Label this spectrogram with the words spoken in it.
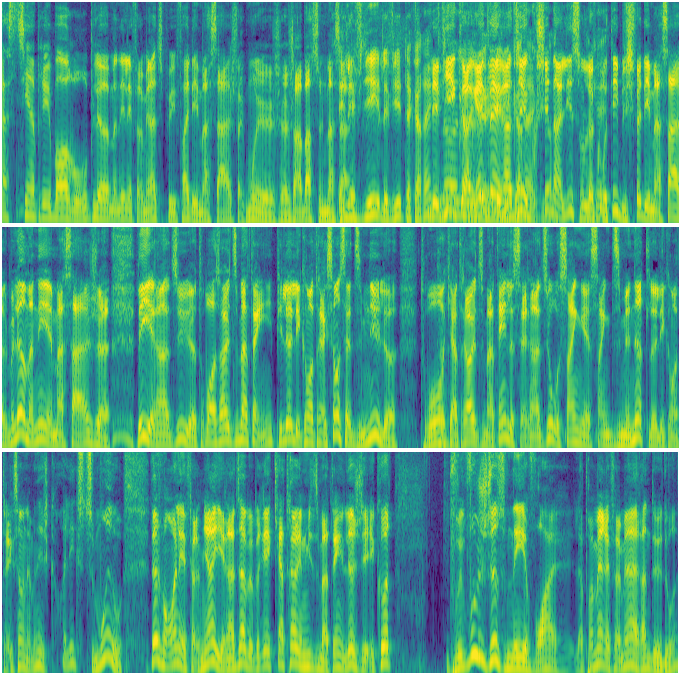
elle se tient après les barreaux. Puis là, mener l'infirmière, tu peux y faire des massages. Fait que moi, je- j'embarque sur le Et massage. l'évier, l'évier était correct? L'évier est là, correct. Là, il est rendu couché là. dans le lit sur le côté, puis je fais des massages. Mais là, à un massage, euh, là, il est rendu 3 heures du matin. Puis là, les contractions, ça diminue. Là. 3, 4 heures du matin, là, c'est rendu aux 5-10 minutes, là, les contractions. À un moment donné, je dis, c'est-tu moi? Là, je vais voir l'infirmière, il est rendu à peu près 4h30 du matin. Là, je dis, écoute, pouvez-vous juste venir voir? La première infirmière, elle rentre deux doigts.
